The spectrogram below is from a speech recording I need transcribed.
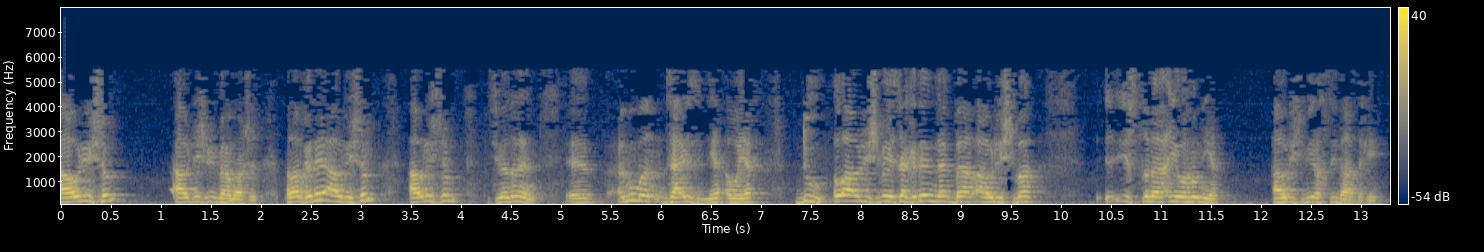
اوريشم اوريشم بها ماشي بلام كده اوريشم اوريشم سيدنا آه عموما جائز لي أو يك. دو أو اوريشم يسكدين بلام اوريشم اصطناعي وهونية. اوريشم يخصي بعضك. نقدر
